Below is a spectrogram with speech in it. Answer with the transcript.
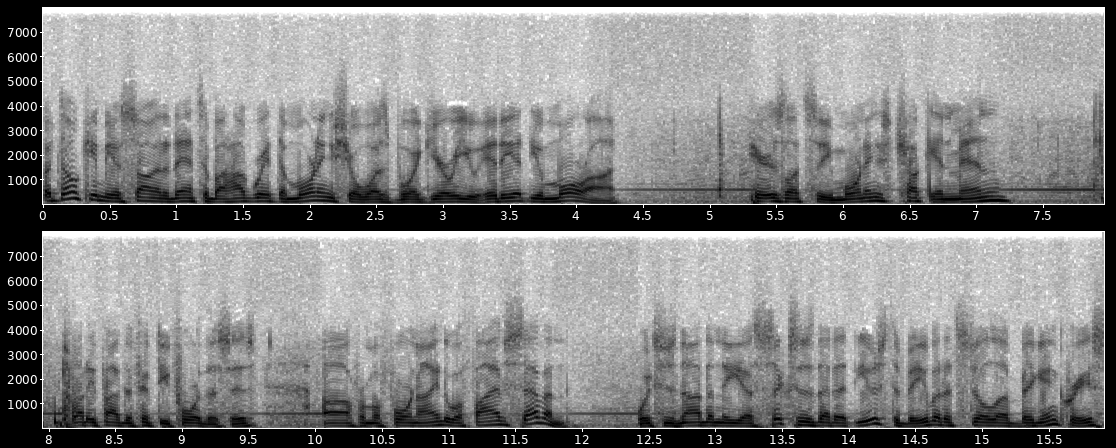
But don't give me a song and a dance about how great the morning show was, boy, Gary, you idiot, you moron. Here's, let's see, mornings, Chuck in men, 25 to 54 this is, uh, from a 4.9 to a 5.7, which is not in the uh, sixes that it used to be, but it's still a big increase.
